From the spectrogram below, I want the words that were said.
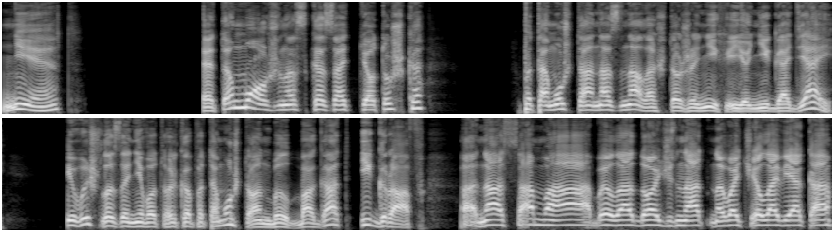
Нет. Это можно сказать, тетушка, потому что она знала, что жених ее негодяй, и вышла за него только потому, что он был богат и граф. Она сама была дочь знатного человека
